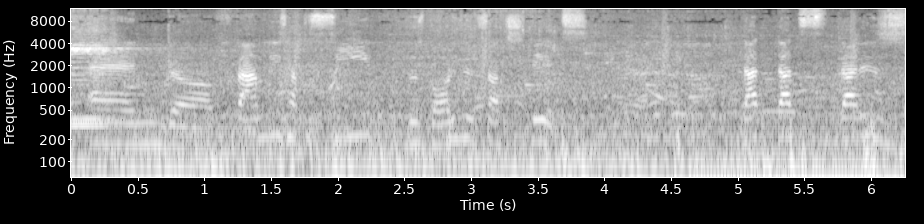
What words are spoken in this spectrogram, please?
and uh, families have to see those bodies in such states, that that's that is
